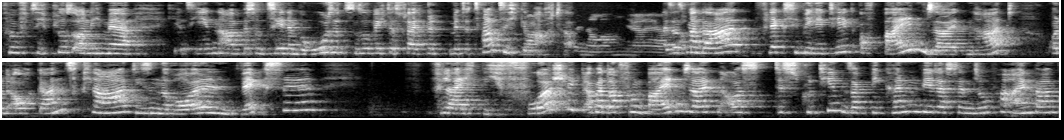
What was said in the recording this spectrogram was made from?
50 plus auch nicht mehr jetzt jeden Abend bis um 10 im Büro sitzen, so wie ich das vielleicht mit Mitte 20 gemacht habe. Genau. Ja, ja. Also dass man da Flexibilität auf beiden Seiten hat und auch ganz klar diesen Rollenwechsel vielleicht nicht vorschlägt, aber doch von beiden Seiten aus diskutiert und sagt, wie können wir das denn so vereinbaren,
